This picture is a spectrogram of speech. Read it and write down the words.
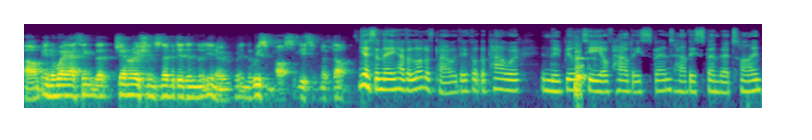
Um, in a way, I think that generations never did in the, you know, in the recent past, at least, have never done. Yes, and they have a lot of power. They've got the power in the ability of how they spend, how they spend their time,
